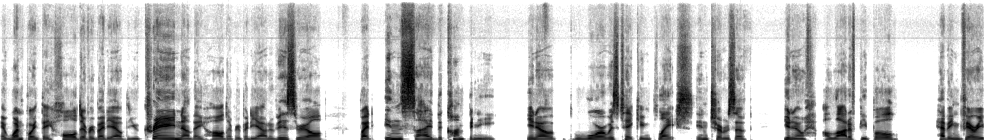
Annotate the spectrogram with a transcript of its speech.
at one point they hauled everybody out of the Ukraine. Now they hauled everybody out of Israel. But inside the company, you know, war was taking place in terms of, you know, a lot of people having very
